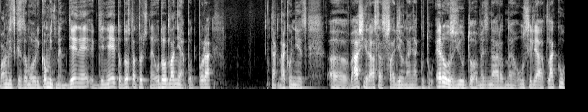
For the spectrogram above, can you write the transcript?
po anglicky sa tomu hovorí commitment, kde nie, kde nie je to dostatočné odhodlanie a podpora, tak nakoniec uh, Váši raz sa vsadil na nejakú tú eróziu toho medzinárodného úsilia a tlaku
